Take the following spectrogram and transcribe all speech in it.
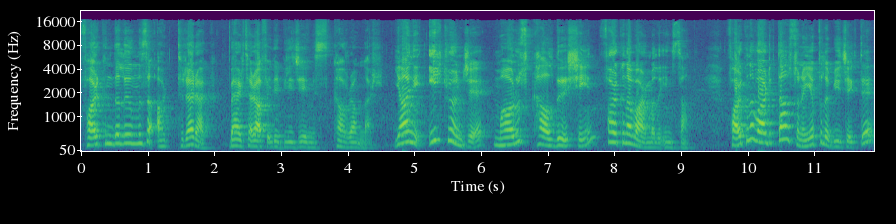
farkındalığımızı arttırarak bertaraf edebileceğimiz kavramlar. Yani ilk önce maruz kaldığı şeyin farkına varmalı insan. Farkına vardıktan sonra yapılabilecek de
